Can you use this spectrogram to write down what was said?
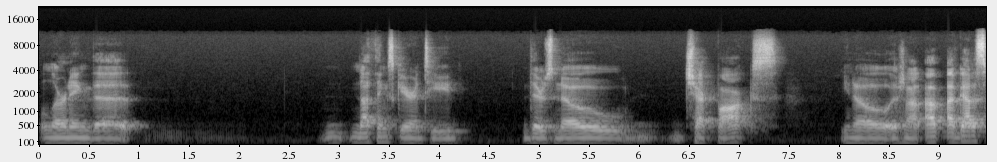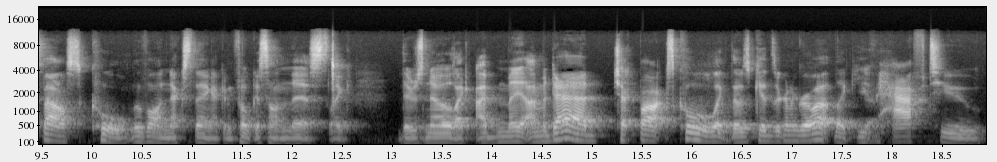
learning that nothing's guaranteed. There's no checkbox. You know, there's not, I've, I've got a spouse. Cool. Move on. Next thing. I can focus on this. Like, there's no, like, I'm a, I'm a dad. Checkbox. Cool. Like, those kids are going to grow up. Like, you Yeah. have to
